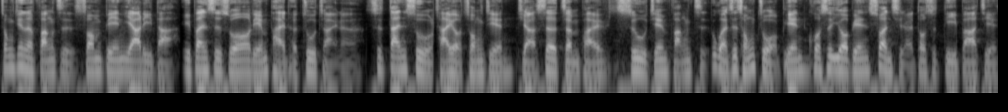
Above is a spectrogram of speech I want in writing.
中间的房子双边压力大，一般是说连排的住宅呢是单数才有中间。假设整排十五间房子，不管是从左边或是右边算起来都是第八间，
